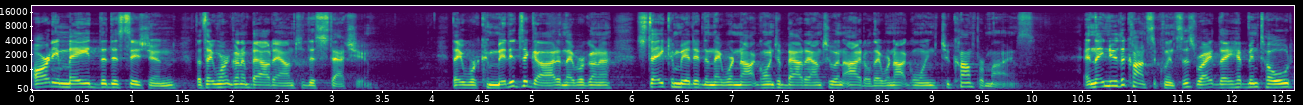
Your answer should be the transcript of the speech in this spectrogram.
already made the decision that they weren't going to bow down to this statue. They were committed to God and they were going to stay committed and they were not going to bow down to an idol. They were not going to compromise. And they knew the consequences, right? They had been told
